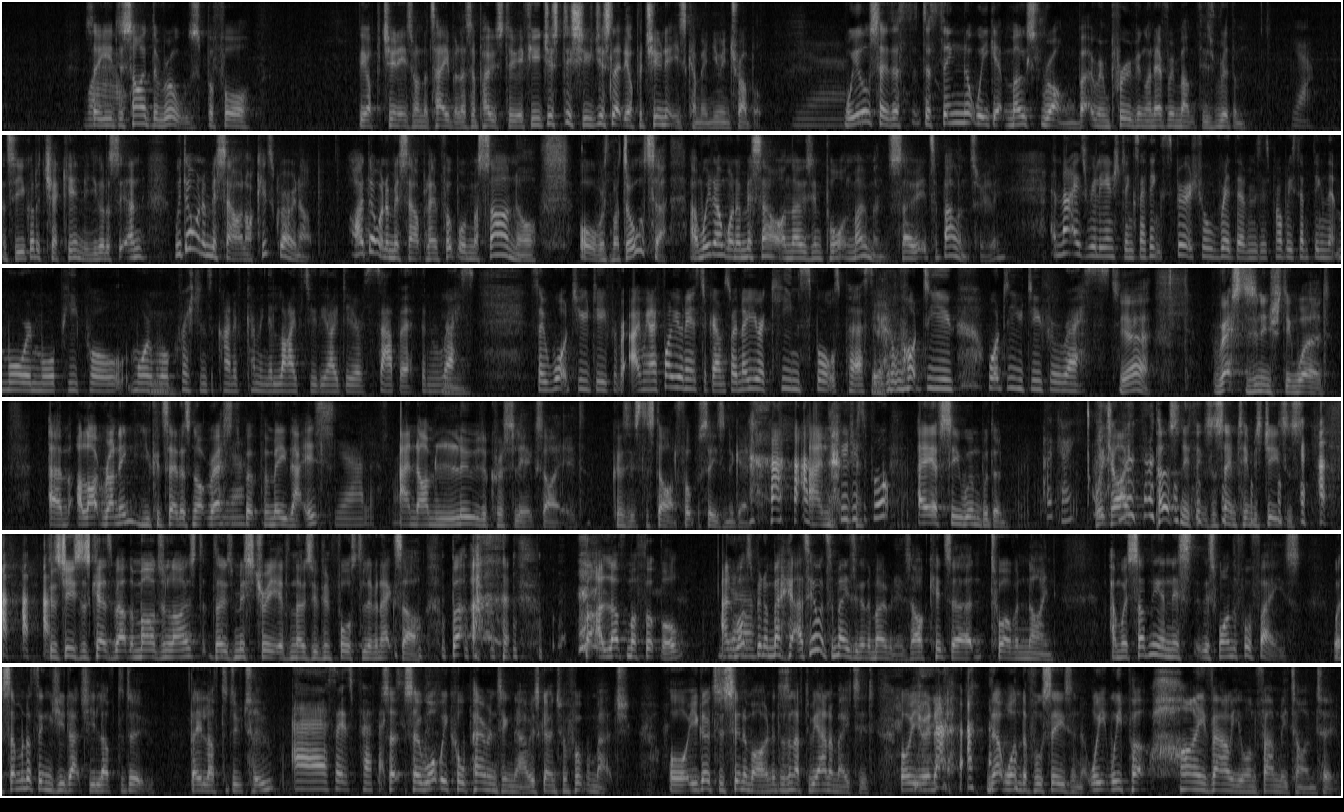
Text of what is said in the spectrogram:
So you decide the rules before the opportunities are on the table, as opposed to if you just if you just let the opportunities come in, you're in trouble. Yeah. We also the, th- the thing that we get most wrong but are improving on every month is rhythm. Yeah. And so you've got to check in and you've got to see. And we don't want to miss out on our kids growing up. I don't want to miss out playing football with my son or, or with my daughter. And we don't want to miss out on those important moments. So it's a balance, really. And that is really interesting because I think spiritual rhythms is probably something that more and more people, more and more Christians are kind of coming alive to the idea of Sabbath and rest. So what do you do for I mean I follow you on Instagram so I know you're a keen sports person Yeah. but what do you what do you do for rest? Yeah. Rest is an interesting word. Um, I like running. You could say that's not rest, Yeah. but for me, that is. Yeah, I love to run. And I'm ludicrously excited because it's the start of football season again. and Who do you support? AFC Wimbledon. Okay. which I personally think is the same team as Jesus. Because Jesus cares about the marginalised, those mistreated, and those who've been forced to live in exile. But, but I love my football. And what's Yeah. been amazing, I tell you what's amazing at the moment is our kids are 12 and 9. And we're suddenly in this, this wonderful phase where some of the things you'd actually love to do, they love to do too. Uh, so it's perfect. So, so what we call parenting now is going to a football match. Or you go to cinema and it doesn't have to be animated. Or you're in that, that wonderful season. We, we put high value on family time too.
